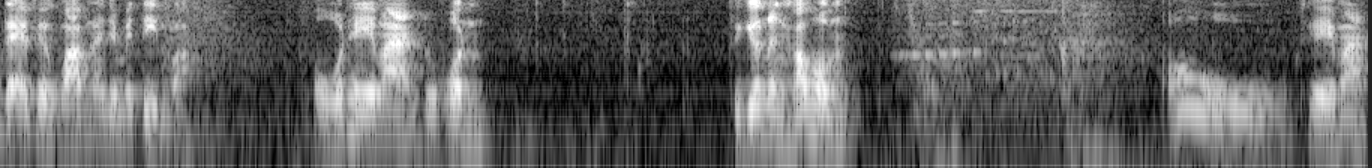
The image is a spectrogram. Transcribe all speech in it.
แต่เอฟเฟกต์วาร์ปน่าจะไม่ติดว่ะ โอ้โหเท่มากทุกคน สกิลหนึ่งครับผม โอ้เท่มาก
